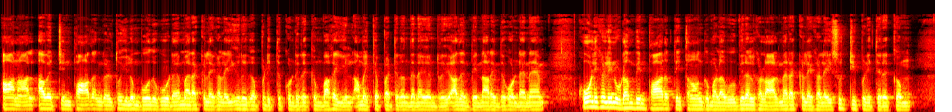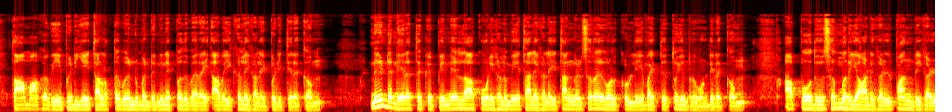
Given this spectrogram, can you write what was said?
ஆனால் அவற்றின் பாதங்கள் துயிலும் போது கூட மரக்கிளைகளை இறுக பிடித்துக் கொண்டிருக்கும் வகையில் அமைக்கப்பட்டிருந்தன என்று அதன் பின் அறிந்து கொண்டன. கோழிகளின் உடம்பின் பாரத்தை தாங்கும் அளவு விரல்களால் மரக்கிளைகளை சுற்றி பிடித்திருக்கும். தாமாகவே பிடியை தளர்த்த வேண்டுமென்று நினைப்பது வரை அவை கிளைகளை பிடித்திருக்கும். நீண்ட நேரத்துக்கு பின் எல்லா கோழிகளுமே தலைகளை தங்கள் சிறகுகளுக்குள்ளே வைத்து துயின்று கொண்டிருக்கும். அப்போது செம்மறியாடுகள் பன்றிகள்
